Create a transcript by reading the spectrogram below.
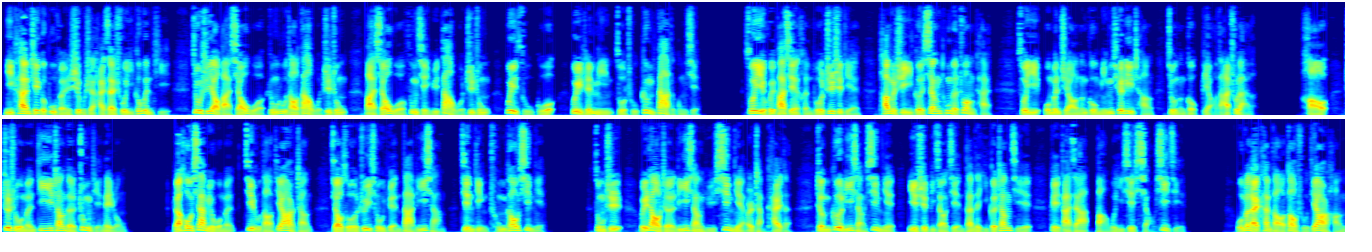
你看这个部分是不是还在说一个问题，就是要把小我融入到大我之中，把小我奉献于大我之中，为祖国、为人民做出更大的贡献。所以会发现很多知识点，它们是一个相通的状态，所以我们只要能够明确立场，就能够表达出来了。好，这是我们第一章的重点内容。然后下面我们进入到第二章，叫做追求远大理想，坚定崇高信念。总之，围绕着理想与信念而展开的整个理想信念也是比较简单的一个章节，给大家把握一些小细节。我们来看到倒数第二行，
